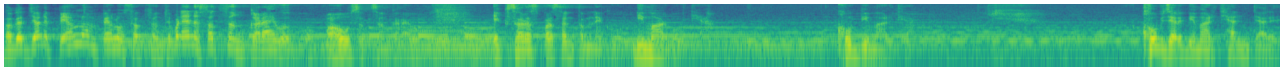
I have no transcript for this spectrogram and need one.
ભગત જાને પહેલો પહેલો સત્સંગ છે પણ એને સત્સંગ કરાવ્યો બહુ સત્સંગ કરાવ્યો. એક સરસ પ્રસંગ તમને કહું, બીમાર બહુ થયા. ખૂબ બીમાર થયા. ખૂબ જ્યારે બીમાર થયા ને ત્યારે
